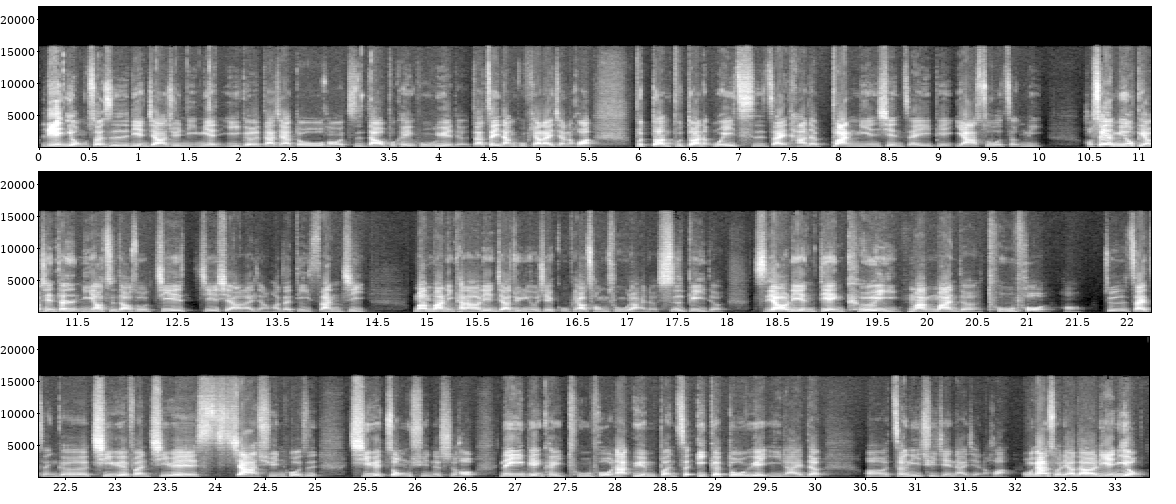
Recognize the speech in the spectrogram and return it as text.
联勇算是联家军里面一个大家都哈知道不可以忽略的。但这一档股票来讲的话，不断不断的维持在它的半年线这一边压缩整理。好，虽然没有表现，但是你要知道说接接下来讲的话，在第三季。慢慢，你看到联家军有一些股票冲出来了，势必的，只要联电可以慢慢的突破，哦，就是在整个七月份、七月下旬或者是七月中旬的时候，那一边可以突破它原本这一个多月以来的呃整理区间来讲的话，我们刚刚所聊到的联勇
